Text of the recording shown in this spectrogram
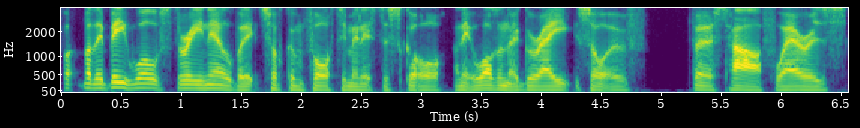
but, but they beat Wolves 3 0, but it took them 40 minutes to score. And it wasn't a great sort of first half. Whereas,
